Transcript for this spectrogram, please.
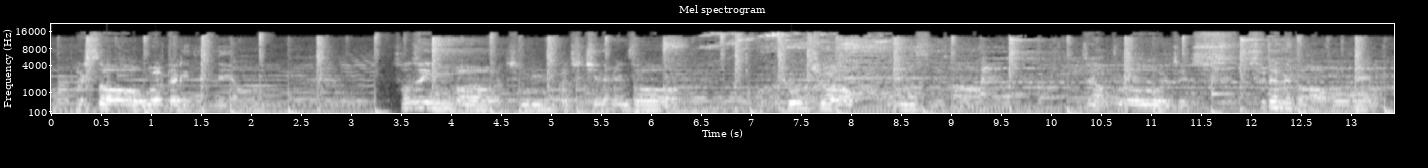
어, 벌써 5월달이 됐네요. 선생님과 지금까지 지내면서 어, 좋은 추억 많았습니다. 이제 앞으로 이제 수- 수련회도 가고 어,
